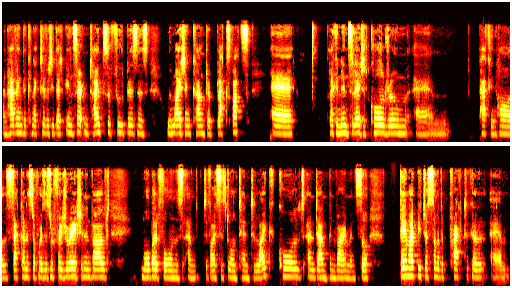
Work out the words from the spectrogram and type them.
and having the connectivity that in certain types of food business we might encounter black spots uh, like an insulated cold room um, packing halls that kind of stuff where there's refrigeration involved mobile phones and devices don't tend to like cold and damp environments so they might be just some of the practical um,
